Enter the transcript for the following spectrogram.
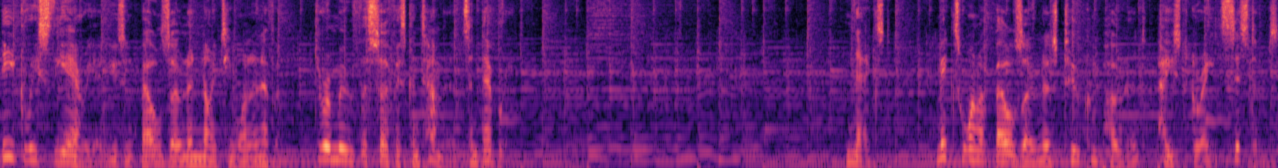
Degrease the area using Belzona 9111 to remove the surface contaminants and debris. Next, mix one of Belzona's two-component paste grade systems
